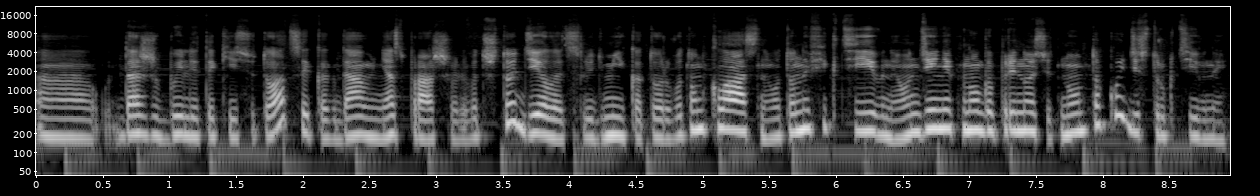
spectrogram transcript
даже были такие ситуации, когда меня спрашивали, вот что делать с людьми, которые, вот он классный, вот он эффективный, он денег много приносит, но он такой деструктивный,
